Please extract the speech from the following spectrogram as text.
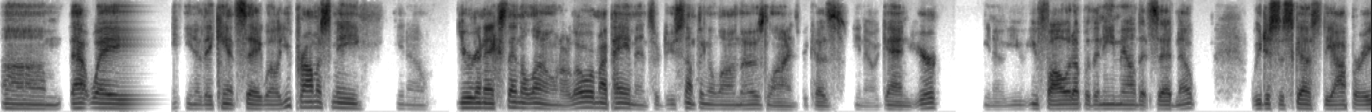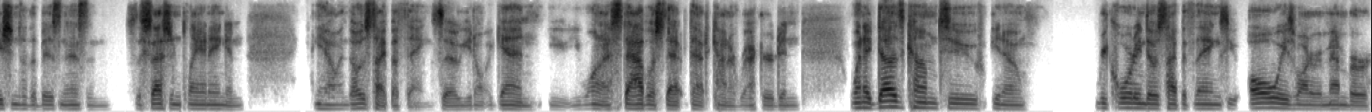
Um, that way, you know, they can't say, well, you promised me, you know, you were going to extend the loan or lower my payments or do something along those lines, because you know, again, you're, you know, you you followed up with an email that said, nope, we just discussed the operations of the business and succession planning and you know, and those type of things. So you know, again, you you want to establish that that kind of record. And when it does come to you know recording those type of things, you always want to remember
